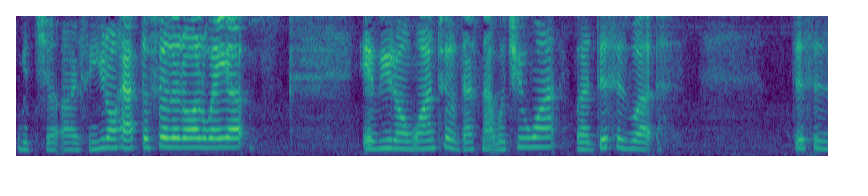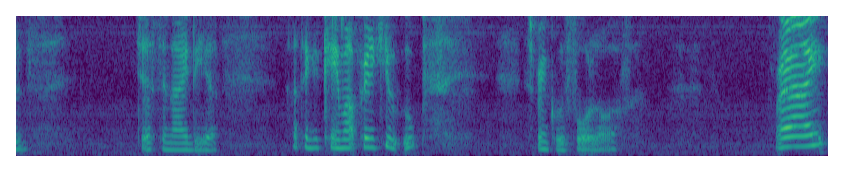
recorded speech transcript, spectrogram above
with your icing. You don't have to fill it all the way up if you don't want to, if that's not what you want. But this is what, this is just an idea. I think it came out pretty cute. Oops. Sprinkles fall off. Right?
